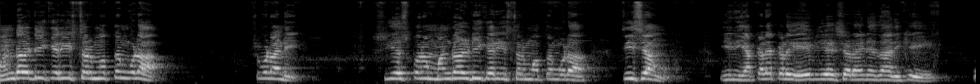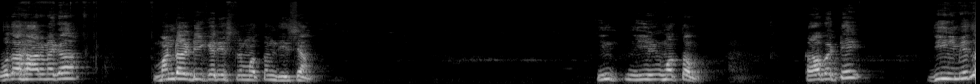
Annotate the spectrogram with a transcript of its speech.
మండల డీకే రిజిస్టర్ మొత్తం కూడా చూడండి. సిఎస్పురం మండల డీకే రిజిస్టర్ మొత్తం కూడా తీసాము ఈయన ఎక్కడెక్కడ ఏమి చేశాడనే దానికి ఉదాహరణగా మండల డీకే రిజిస్టర్ మొత్తం తీసాం ఈ మొత్తం. కాబట్టి దీని మీద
